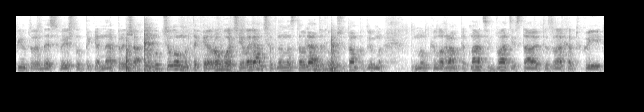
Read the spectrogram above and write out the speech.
півтора десь вийшло таке не прижати. Ну, в цілому таке робочий варіант, щоб не наставляти, тому що там потрібно ну, кілограм 15-20 ставити зверху такої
